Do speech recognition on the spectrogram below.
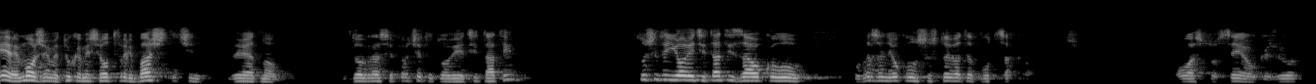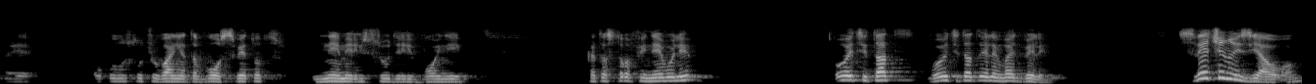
Еве, можеме, тука ми се отвори баш, значи, веројатно, добро да се прочетат овие цитати. Слушайте и овие цитати за околу, поврзани околу состојбата во црква. Ова што сега го е околу случувањата во светот, немери, судери, војни, катастрофи, неволи. Овој цитат, овој цитат Елен Вајд вели. Свечено изјавувам,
